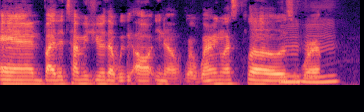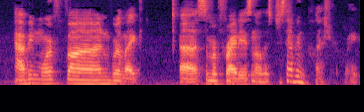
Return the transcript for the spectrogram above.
and by the time of year that we all, you know, we're wearing less clothes, we're Mhm. having more fun, we're like uh, summer Fridays and all this, just having pleasure, right?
